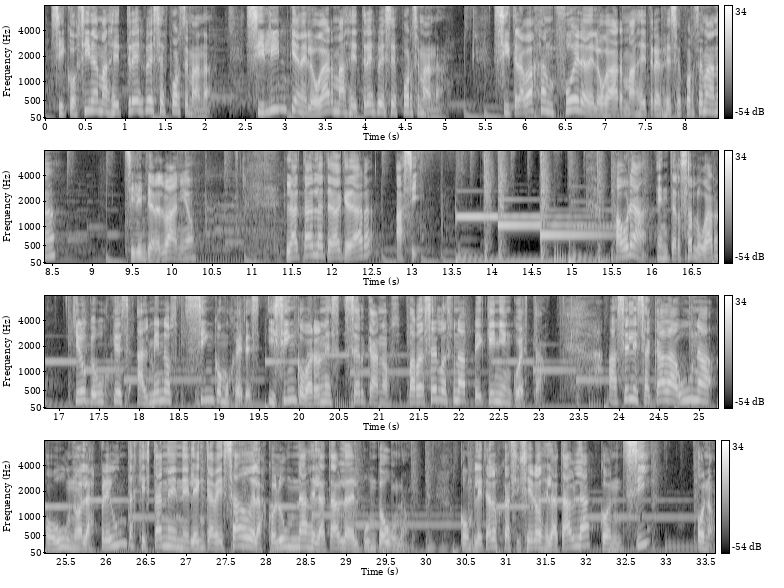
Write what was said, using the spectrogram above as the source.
Si cocina más de tres veces por semana. Si limpian el hogar más de tres veces por semana. Si trabajan fuera del hogar más de tres veces por semana. Si limpian el baño. La tabla te va a quedar así. Ahora, en tercer lugar, quiero que busques al menos cinco mujeres y cinco varones cercanos para hacerles una pequeña encuesta hacerles a cada una o uno las preguntas que están en el encabezado de las columnas de la tabla del punto 1. Completar los casilleros de la tabla con sí o no.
